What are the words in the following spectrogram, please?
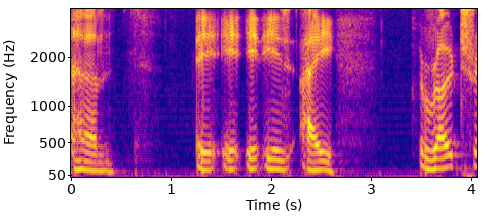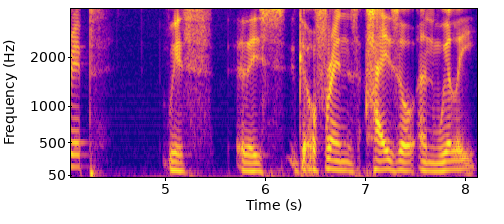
um, it, it is a road trip with these girlfriends, Hazel and Willie,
